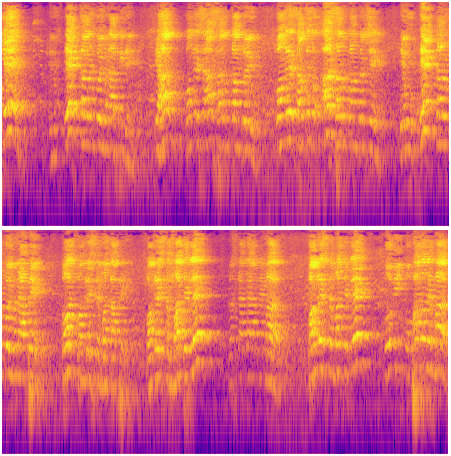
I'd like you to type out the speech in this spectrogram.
કેમ? એનું એક કારણ કોઈ મને આપી દે કે હા, કોંગ્રેસે આ સારું કામ કર્યું. કોંગ્રેસ આવશે તો આ સારું કામ કરશે. એવું એક કારણ કોઈ મને આપે તો જ કોંગ્રેસને મત આપે. કોંગ્રેસને મત એટલે ભ્રષ્ટાચારને મત. કોંગ્રેસને મત એટલે કોમી તોફાનોને મત.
